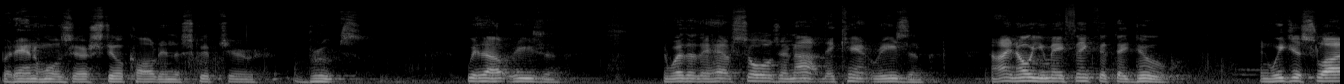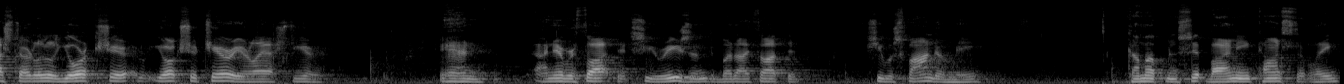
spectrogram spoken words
But animals are still called in the scripture brutes without reason. And whether they have souls or not, they can't reason. Now, I know you may think that they do. And we just lost our little Yorkshire, Yorkshire Terrier last year. And I never thought that she reasoned, but I thought that she was fond of me. Come up and sit by me constantly,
